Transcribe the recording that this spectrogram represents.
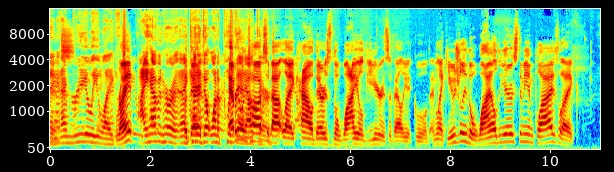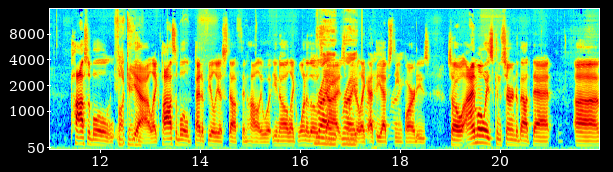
evidence. and I'm really like, right? I haven't heard, it, and I kind of don't want to put Everyone that out talks there. about like how there's the wild years of Elliot Gould, and like usually the wild years to me implies like possible Fucking. yeah like possible pedophilia stuff in hollywood you know like one of those Right, guys where you're like at the epstein parties so i'm always concerned about that uh,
